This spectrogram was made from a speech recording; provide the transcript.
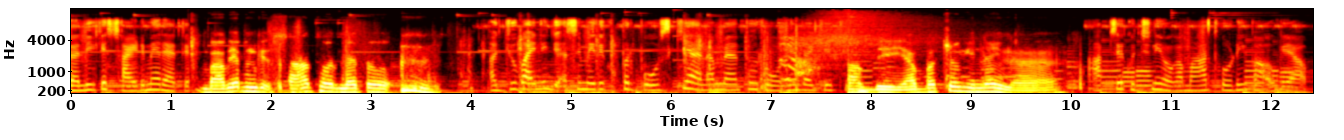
गली के साइड में रहते भाभी आप उनके साथ और मैं तो अज्जू भाई ने जैसे मेरे को प्रपोज किया ना मैं तो रोने लगी थी। भाभी अब बच्चों की नहीं ना। आपसे कुछ नहीं होगा मार थोड़ी पाओगे आप।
